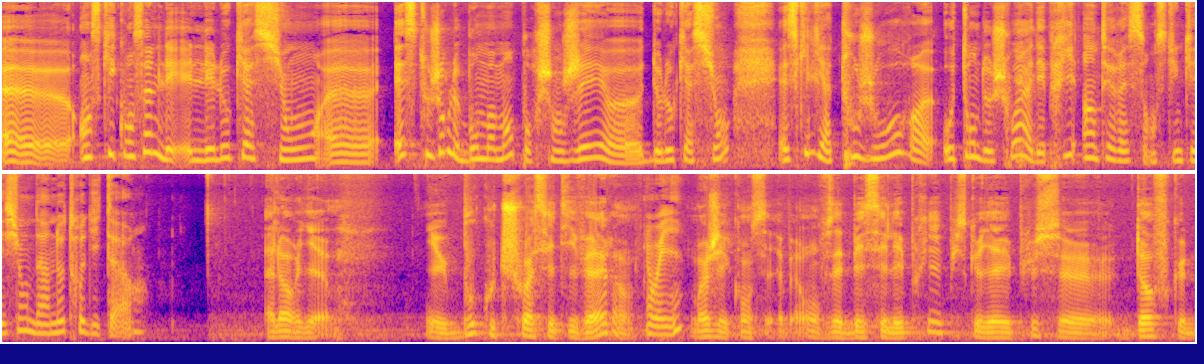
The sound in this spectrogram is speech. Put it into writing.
Euh, en ce qui concerne les, locations, euh, est-ce toujours le bon moment pour changer de location? Est-ce qu'il y a toujours autant de choix à des prix intéressants? C'est une question d'un autre auditeur. Alors il y a... Il y a eu beaucoup de choix cet hiver. Oui. Moi, j'ai eh ben, on faisait baisser les prix puisqu'il y avait plus d'offres que de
